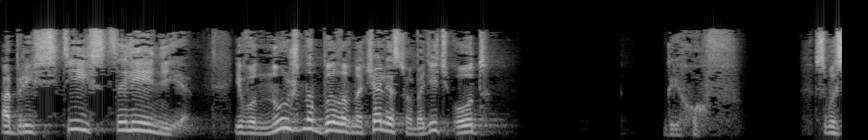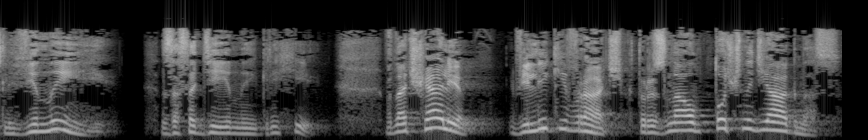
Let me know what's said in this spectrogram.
обрести исцеление, его нужно было вначале освободить от грехов. В смысле вины за содеянные грехи. Вначале великий врач, который знал точный диагноз,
